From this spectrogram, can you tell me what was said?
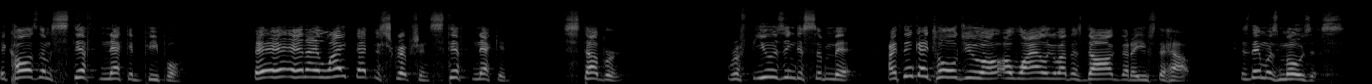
It calls them stiff necked people. And I like that description stiff necked, stubborn, refusing to submit. I think I told you a, a, while ago about this dog that I used to have. His name was Moses.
